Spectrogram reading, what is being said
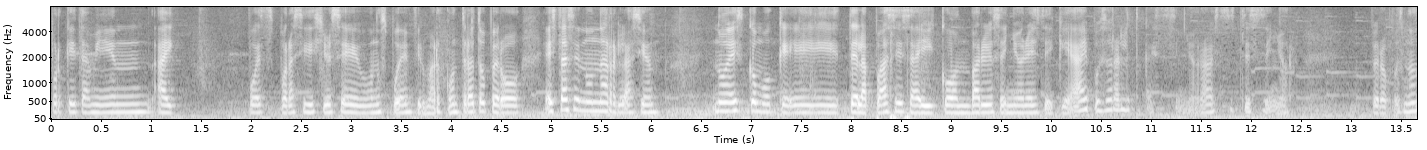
Porque también hay pues por así decirse, unos pueden firmar contrato, pero estás en una relación. No es como que te la pases ahí con varios señores de que, ay, pues ahora le toca a ese señor, a este señor. Pero pues no,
